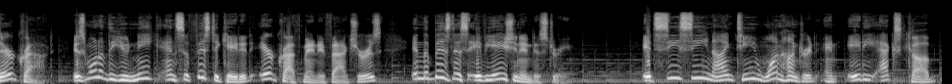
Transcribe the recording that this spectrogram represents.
Aircraft is one of the unique and sophisticated aircraft manufacturers in the business aviation industry. Its CC-19-180X Cub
